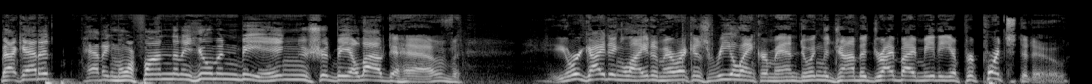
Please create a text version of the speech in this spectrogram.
Back at it, having more fun than a human being should be allowed to have. Your guiding light, America's real anchorman, doing the job that Drive By Media purports to do.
